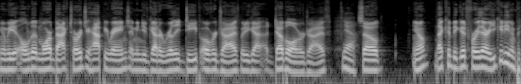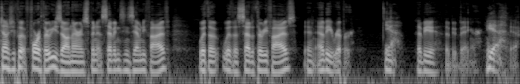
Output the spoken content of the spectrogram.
You're gonna be a little bit more back towards your happy range. I mean, you've got a really deep overdrive, but you got a double overdrive. Yeah. So, you know, that could be good for you there. You could even potentially put four thirties on there and spin at seventeen seventy five with a with a set of thirty fives, and that'd be a ripper. Yeah. That'd be that'd be a banger. Yeah. Yeah.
